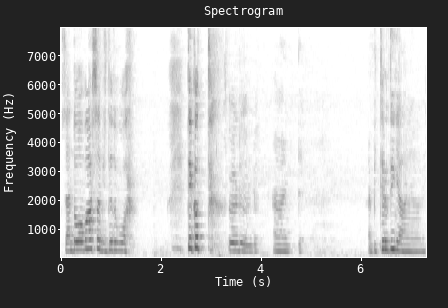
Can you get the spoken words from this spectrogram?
Sende o varsa bizde de bu var. Tek attı. öldü öldü. Hemen bitti. Ya bitirdi yani. yani.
